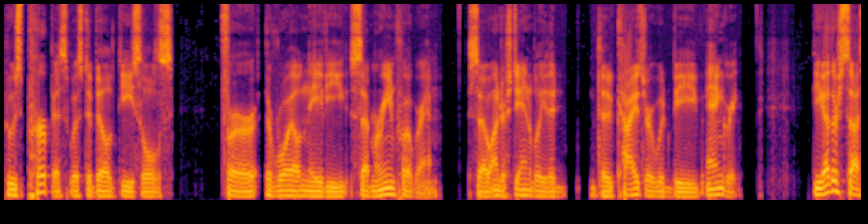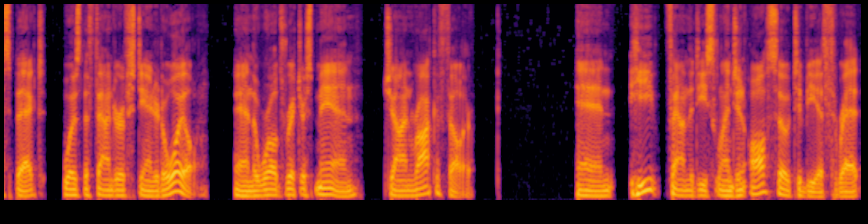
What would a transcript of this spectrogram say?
whose purpose was to build diesels for the Royal Navy submarine program. So, understandably, the, the Kaiser would be angry. The other suspect was the founder of Standard Oil and the world's richest man, John Rockefeller. And he found the diesel engine also to be a threat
